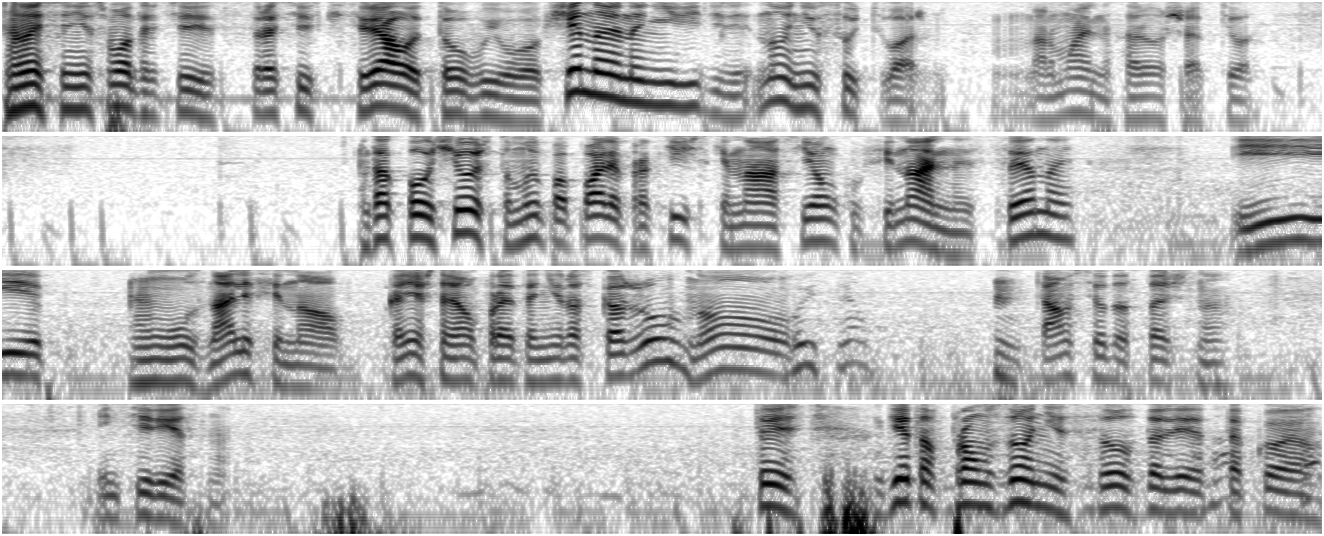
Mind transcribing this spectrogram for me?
Но если не смотрите российские сериалы, то вы его вообще, наверное, не видели. Но не суть важно. Нормальный, хороший актер. Так получилось, что мы попали практически на съемку финальной сцены. И ну, узнали финал. Конечно, я вам про это не расскажу, но Выстрел. там все достаточно интересно. То есть, где-то в промзоне создали такое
